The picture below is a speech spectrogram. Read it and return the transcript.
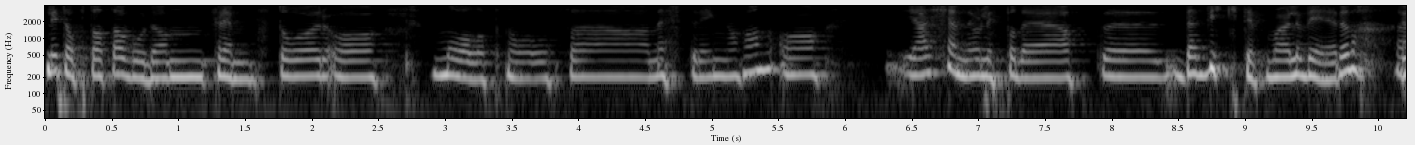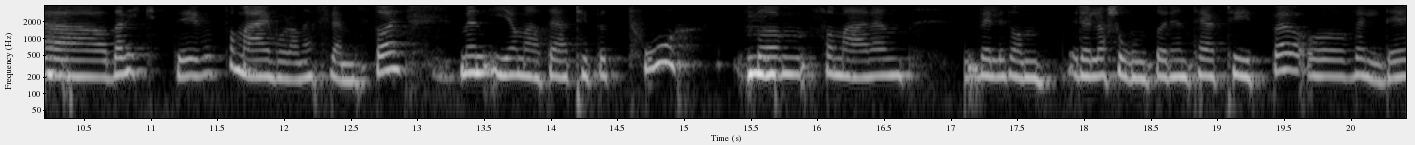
litt opptatt av hvordan fremstår og måloppnåelse, mestring og sånn. Og jeg kjenner jo litt på det at eh, det er viktig for meg å levere, da. Eh, det er viktig for meg hvordan jeg fremstår. Men i og med at jeg er type 2, som, som er en veldig sånn relasjonsorientert type og veldig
